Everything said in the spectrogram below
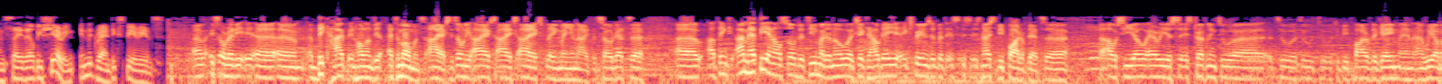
and say they'll be sharing in the grand experience. Um, it's already uh, um, a big hype in Holland at the moment, Ajax. It's only Ajax, Ajax, Ajax playing Man United. So that uh, I think I'm happy, and also the team. I don't know exactly how they experience it, but it's, it's, it's nice to be part of that. Uh, our CEO Arius is traveling to, uh, to, to to to be part of the game, and uh, we are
